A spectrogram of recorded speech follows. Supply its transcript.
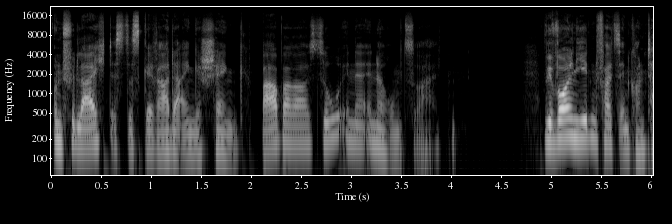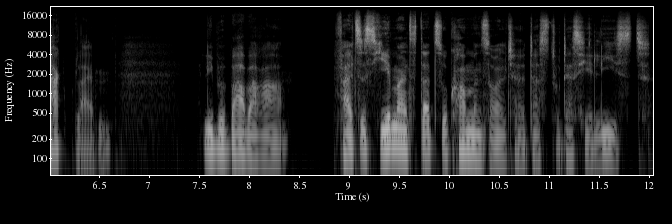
Und vielleicht ist es gerade ein Geschenk, Barbara so in Erinnerung zu halten. Wir wollen jedenfalls in Kontakt bleiben. Liebe Barbara, falls es jemals dazu kommen sollte, dass du das hier liest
